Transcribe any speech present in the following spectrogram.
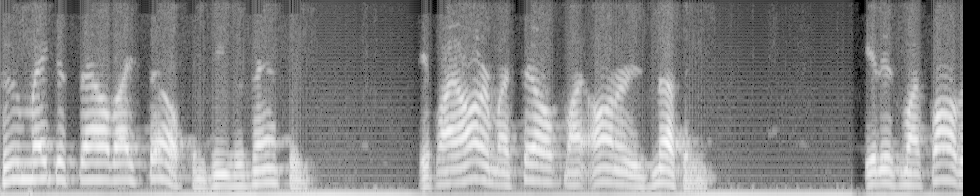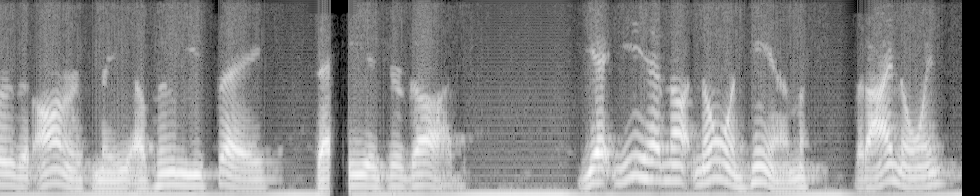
Whom makest thou thyself? And Jesus answered, If I honor myself, my honor is nothing. It is my Father that honoreth me, of whom you say that he is your God. Yet ye have not known him, but I know him.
